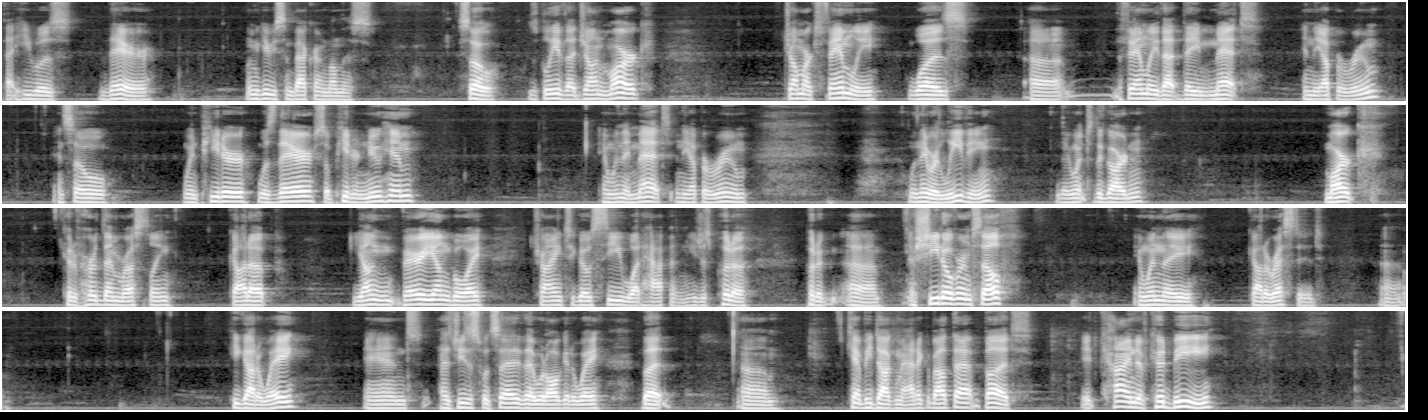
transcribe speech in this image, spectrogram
that he was there. Let me give you some background on this. So, it's believed that John Mark, John Mark's family, was uh, the family that they met in the upper room. And so, when Peter was there, so Peter knew him. And when they met in the upper room, when they were leaving, they went to the garden Mark could have heard them rustling, got up, young, very young boy, trying to go see what happened. He just put a put a, uh, a sheet over himself, and when they got arrested, um, he got away. And as Jesus would say, they would all get away. But um, can't be dogmatic about that. But it kind of could be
